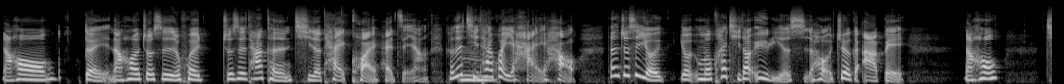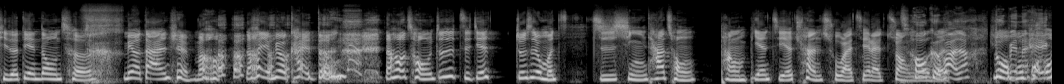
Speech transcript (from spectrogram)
然后对，然后就是会，就是他可能骑的太快还怎样，可是骑太快也还好，但就是有有我们快骑到玉里的时候，就有个阿伯，然后骑着电动车，没有戴安全帽，然后也没有开灯，然后从就是直接就是我们直行，他从。旁边直接窜出来，直接来撞我，超可怕！像路边的黑狗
